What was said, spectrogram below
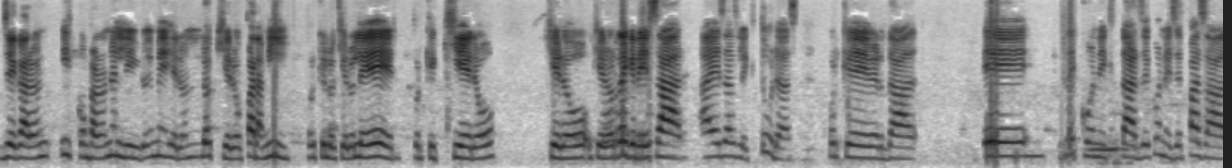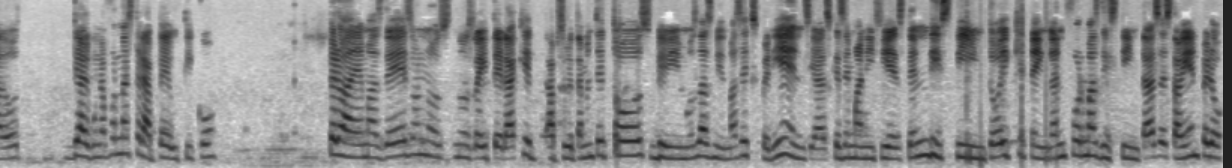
llegaron y compraron el libro y me dijeron, lo quiero para mí, porque lo quiero leer, porque quiero, quiero, quiero regresar a esas lecturas, porque de verdad eh, reconectarse con ese pasado de alguna forma es terapéutico, pero además de eso nos, nos, reitera que absolutamente todos vivimos las mismas experiencias, que se manifiesten distinto y que tengan formas distintas, está bien, pero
